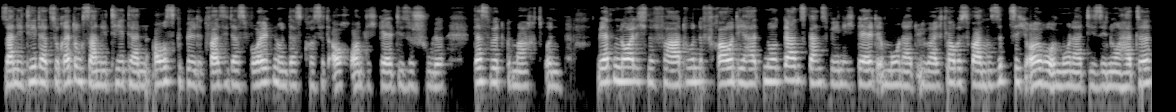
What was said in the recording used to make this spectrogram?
Sanitäter zu Rettungssanitätern ausgebildet, weil sie das wollten und das kostet auch ordentlich Geld, diese Schule. Das wird gemacht und wir hatten neulich eine Fahrt, wo eine Frau, die hat nur ganz, ganz wenig Geld im Monat über. Ich glaube, es waren 70 Euro im Monat, die sie nur hatte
